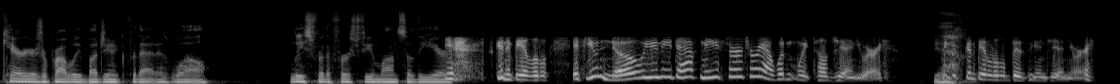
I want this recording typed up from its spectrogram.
carriers are probably budgeting for that as well, at least for the first few months of the year. Yeah, it's going to be a little. If you know you need to have knee surgery, I wouldn't wait till January. Yeah. it's going to be a little busy in January.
